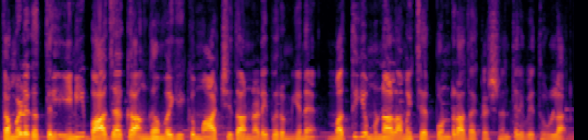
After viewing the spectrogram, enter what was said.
தமிழகத்தில் இனி பாஜக அங்கம் வகிக்கும் ஆட்சிதான் நடைபெறும் என மத்திய முன்னாள் அமைச்சர் பொன் ராதாகிருஷ்ணன் தெரிவித்துள்ளார்.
